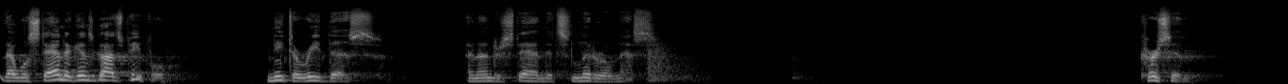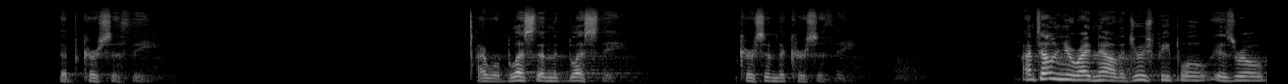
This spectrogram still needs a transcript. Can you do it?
That will stand against God's people need to read this and understand its literalness. Curse him that curseth thee. I will bless them that bless thee. Curse him that curseth thee. I'm telling you right now, the Jewish people, Israel,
